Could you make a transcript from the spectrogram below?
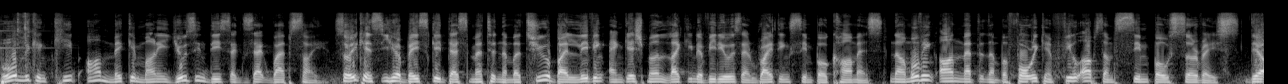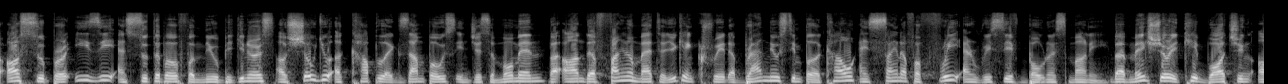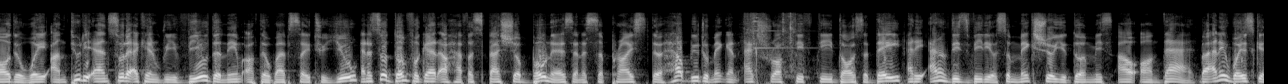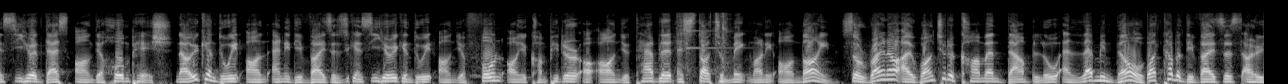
boom, you can keep on making money using this exact website. So you can see here basically that's method number two by leaving engagement liking the videos and writing simple comments. Now moving on method number 4 we can fill up some simple surveys. They are all super easy and suitable for new beginners. I'll show you a couple examples in just a moment. But on the final method you can create a brand new simple account and sign up for free and receive bonus money. But make sure you keep watching all the way until the end so that I can reveal the name of the website to you. And also don't forget I'll have a special bonus and a surprise to help you to make an extra $50 a day at the end of this video. So make sure you don't miss out on that. But anyways, you can see here that's on the home page. Now you can do it on any devices. You can see here you can do it on your phone, on your computer or on your tablet and start to make money online. So right now I want you to comment down below and let me know what type of devices are you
